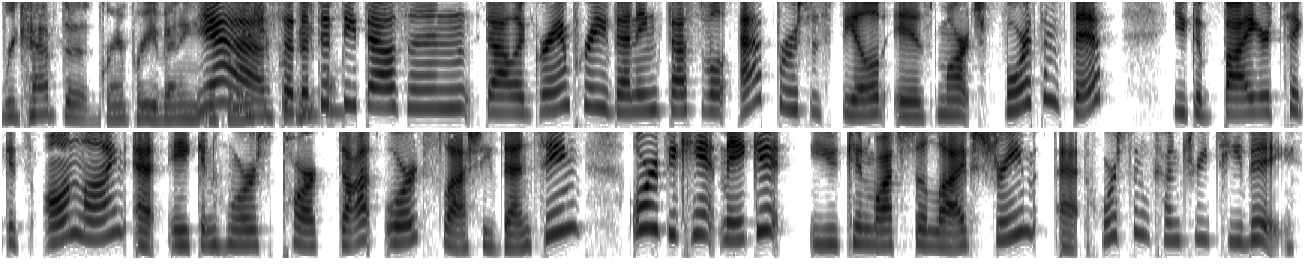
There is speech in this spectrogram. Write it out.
recap the Grand Prix eventing? Yeah, information so for the people? fifty thousand dollar Grand Prix Eventing Festival at Bruce's Field is March fourth and fifth. You could buy your tickets online at aikenhorsepark.org slash eventing, or if you can't make it, you can watch the live stream at Horse and Country TV.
